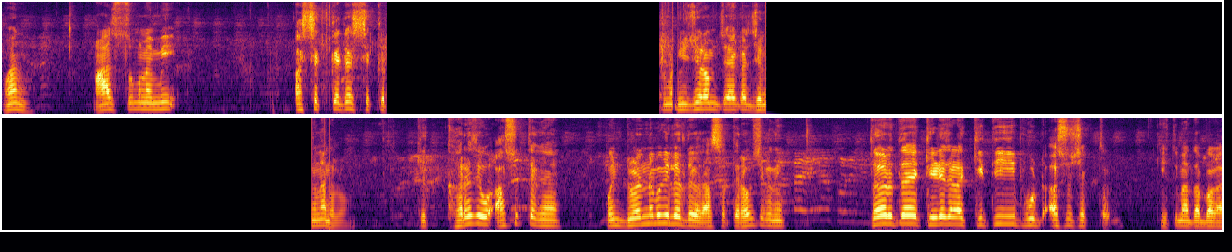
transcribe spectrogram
पण आज तुम्हाला मी अशक्य त्या शक्य मिझोरामच्या एका जंग झालो. की खरंच असू शकतं का पण डोळ्यांना बघितलं तर असं राहू शकत नाही. तर त्या किडे किती फूट असू शकतं? हे तुम्ही आता बघा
